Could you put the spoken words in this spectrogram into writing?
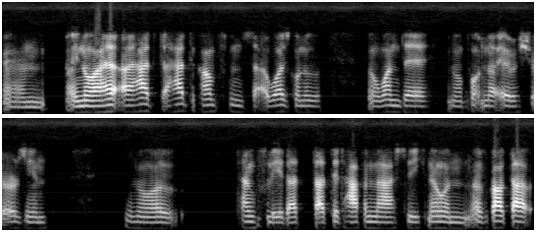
um, I know I, I had I had the confidence that I was going to, you know, one day, you know, putting that Irish jersey and, you know, thankfully that that did happen last week now, and I've got that,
